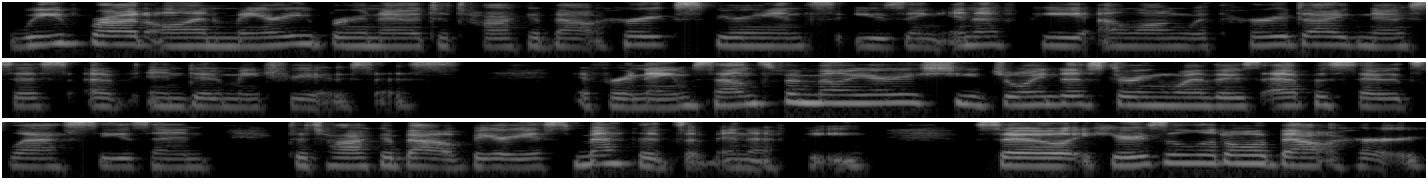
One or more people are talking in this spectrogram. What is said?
We've brought on Mary Bruno to talk about her experience using NFP along with her diagnosis of endometriosis. If her name sounds familiar, she joined us during one of those episodes last season to talk about various methods of NFP. So here's a little about her.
